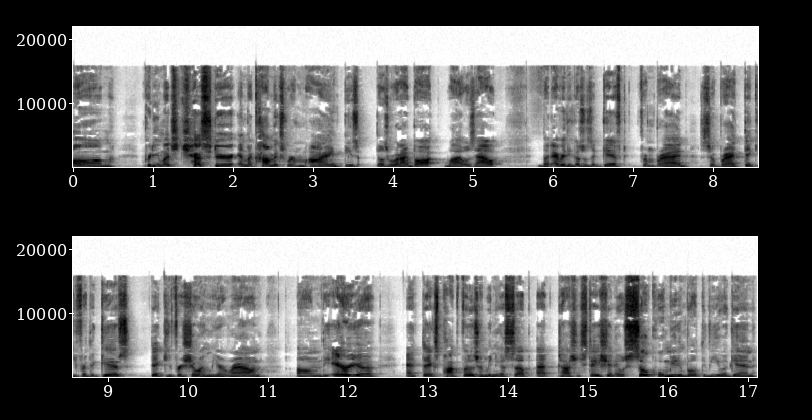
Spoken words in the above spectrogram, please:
Um, pretty much Chester and the comics were mine. These those were what I bought while I was out. But everything else was a gift from Brad. So Brad, thank you for the gifts. Thank you for showing me around um, the area. And thanks, Pac Photos, for meeting us up at Tosche Station. It was so cool meeting both of you again.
